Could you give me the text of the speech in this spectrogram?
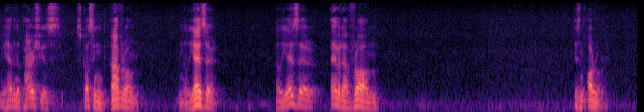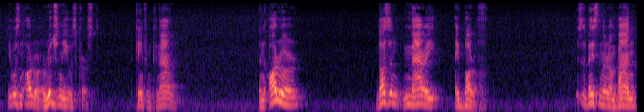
We have in the parashas discussing Avram and Eliezer. Eliezer, Eved Avram, is an Arur. He was an Arur. Originally, he was cursed. Came from Canaan. An Arur doesn't marry a Baruch. This is based on the Ramban,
